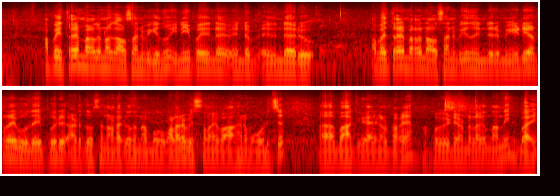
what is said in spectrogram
അപ്പോൾ ഇത്രയും പറഞ്ഞുകൊണ്ട് അവസാനിപ്പിക്കുന്നു. ഇനിയിപ്പോൾ ഇതിന്റെ ഇതിന്റെ ഇതിന്റെ ഒരു അപ്പോൾ ഇത്രയും പറഞ്ഞുകൊണ്ട് അവസാനിപ്പിക്കുന്നു. ഇതിന്റെ ഒരു മീഡിയ ഡ്രൈവ് ഉദയ്പൂർ അടുത്ത ദിവസം നടക്കുന്നുണ്ട്. നമുക്ക് വളരെ വിശദമായി വാഹനം ഓടിച്ച് ബാക്കി കാര്യങ്ങൾ പറയാം. അപ്പോൾ വീഡിയോ ഉണ്ടല്ലോ നന്ദി. ബൈ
